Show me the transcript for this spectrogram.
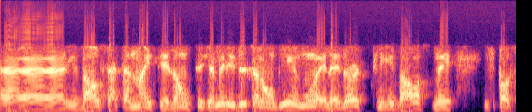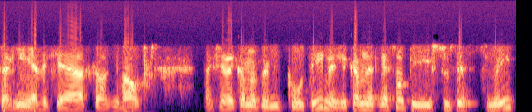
Euh, Rivas, ça a tellement été long. Tu sais, j'aimais les deux Colombiens, moi, Elader puis Rivas, mais il se passait rien avec euh, Oscar Rivas. Fait que j'avais comme un peu mis de côté, mais j'ai comme l'impression qu'il est sous-estimé,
